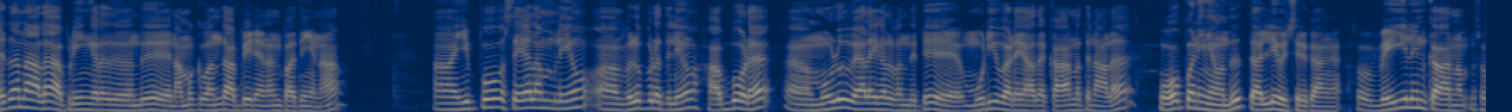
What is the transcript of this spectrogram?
எதனால் அப்படிங்கிறது வந்து நமக்கு வந்து அப்டேட் என்னென்னு பார்த்தீங்கன்னா இப்போது சேலம்லேயும் விழுப்புரத்துலேயும் ஹப்போட முழு வேலைகள் வந்துட்டு முடிவடையாத காரணத்தினால ஓப்பனிங்கை வந்து தள்ளி வச்சுருக்காங்க. ஸோ வெயிலின் காரணம். ஸோ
